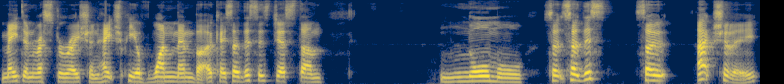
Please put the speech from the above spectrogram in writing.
maiden restoration, HP of one member. Okay, so this is just um normal. So so this so actually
